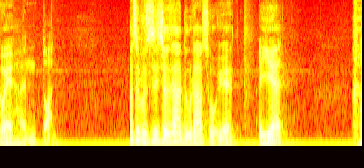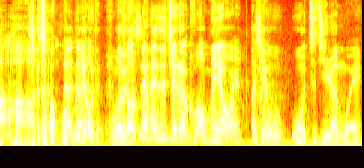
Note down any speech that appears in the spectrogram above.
会很短。那、嗯啊、这不是就是他如他所愿？耶、欸，好好好，这荒谬的，我倒是还是觉得荒谬哎。而且我我自己认为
